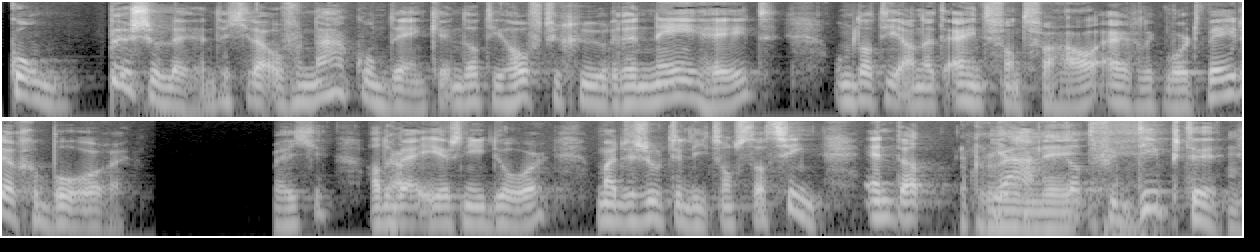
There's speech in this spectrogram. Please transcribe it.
kon puzzelen en dat je daarover na kon denken. En dat die hoofdfiguur René heet, omdat hij aan het eind van het verhaal eigenlijk wordt wedergeboren. Weet je, hadden wij eerst niet door, maar de Zoete liet ons dat zien. En dat, ja, dat verdiepte mhm.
